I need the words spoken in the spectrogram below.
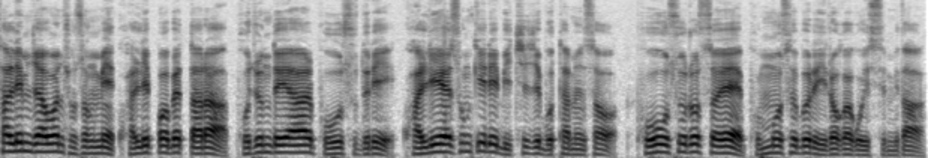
산림자원 조성 및 관리법에 따라 보존돼야 할 보호수들이 관리에 손길이 미치지 못하면서 보호수로서의 본 모습을 잃어가고 있습니다.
